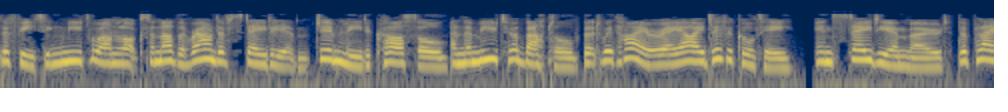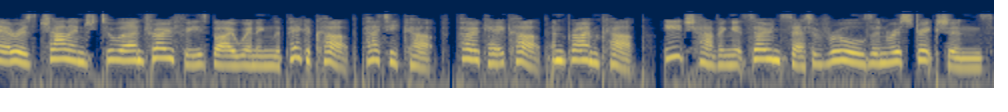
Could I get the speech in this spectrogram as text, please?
Defeating Mewtwo unlocks another round of Stadium, Gym Leader Castle, and the Mewtwo battle, but with higher AI difficulty. In Stadium mode, the player is challenged to earn trophies by winning the Pika Cup, Petit Cup, Poke Cup, and Prime Cup, each having its own set of rules and restrictions.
